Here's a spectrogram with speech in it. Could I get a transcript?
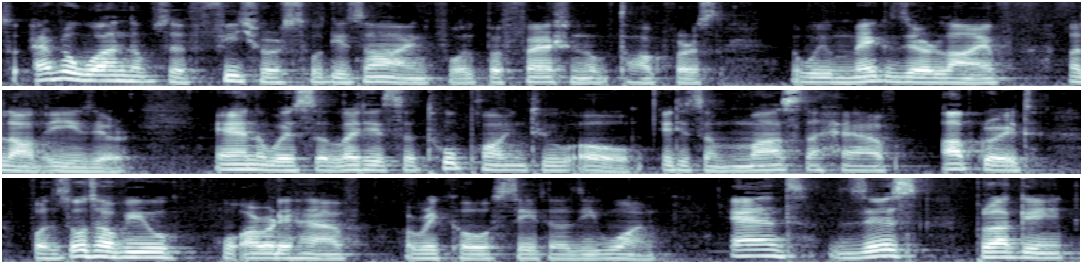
So every one of the features were designed for professional photographers will make their life a lot easier. And with the latest 2.20, it is a must-have upgrade for those of you who already have a Ricoh Theta Z1. And this plugin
